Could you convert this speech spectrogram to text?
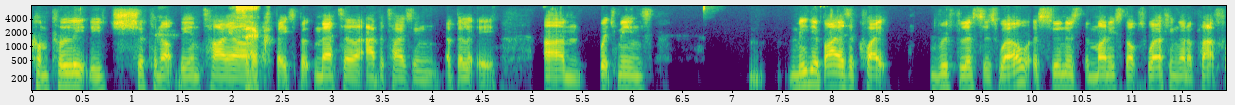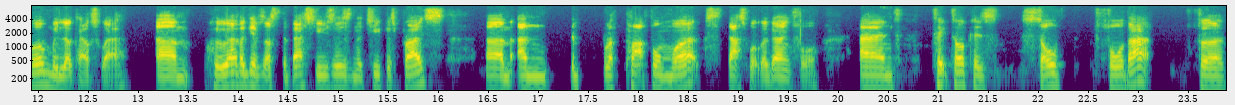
completely shooken up the entire exactly. Facebook meta advertising ability, um, which means media buyers are quite ruthless as well. As soon as the money stops working on a platform, we look elsewhere. Um, whoever gives us the best users and the cheapest price um, and the, the platform works, that's what we're going for. And TikTok has solved for that for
